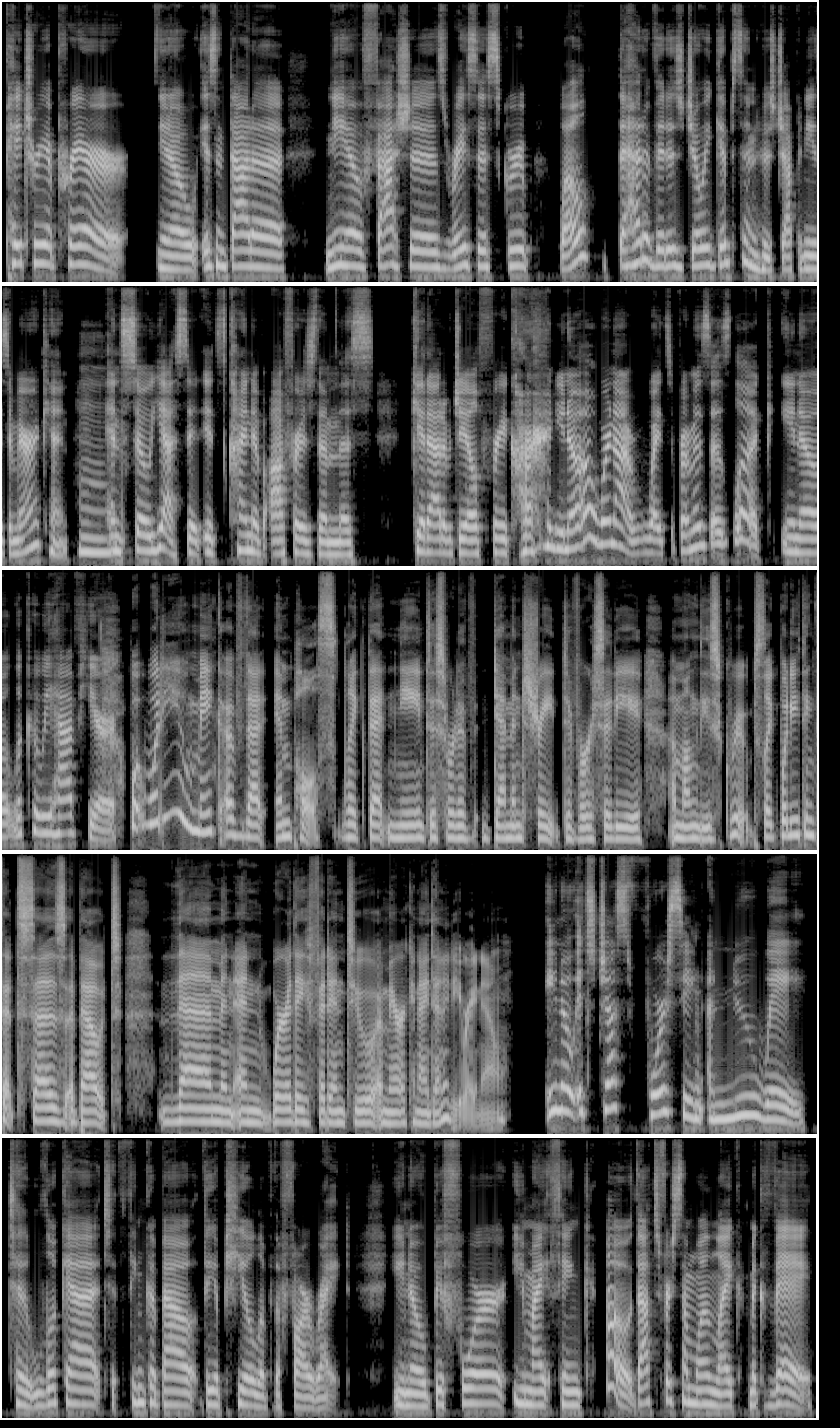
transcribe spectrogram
Patriot Prayer, you know, isn't that a neo fascist, racist group? Well, the head of it is Joey Gibson, who's Japanese American. Hmm. And so, yes, it it's kind of offers them this get out of jail free card you know? Oh we're not white supremacists. Look you know look who we have here. What what do you make of that impulse like that need to sort of demonstrate diversity among these groups? Like what do you think that says about them and and where they fit into american identity right now? You know it's just forcing a new way to look at to think about the appeal of the far right. You know before you might think oh that's for someone like mcveigh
